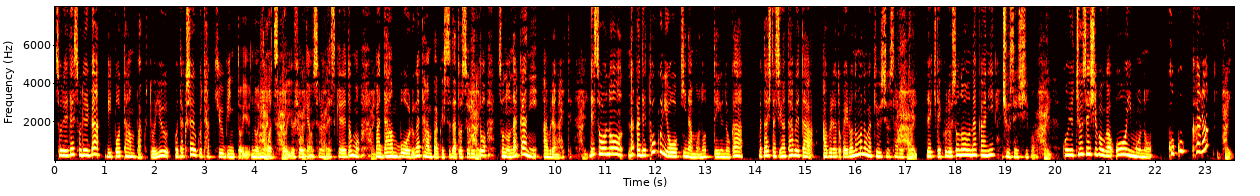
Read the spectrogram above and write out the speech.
それでそれがリポタンパクという、私はよく宅急便というの荷物という表現をするんですけれども、まあ段ボールがタンパク質だとすると、その中に油が入ってる。で、その中で特に大きなものっていうのが、私たちが食べた油とかいろんなものが吸収されてできてくる、はい、その中に中性脂肪。はい。こういう中性脂肪が多いもの、ここからはい。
